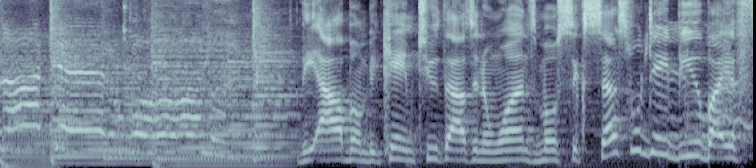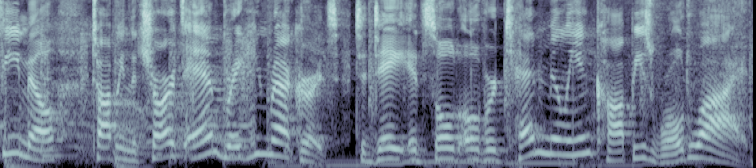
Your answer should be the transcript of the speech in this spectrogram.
Not yet a woman. The album became 2001's most successful debut by a female, topping the charts and breaking records. To date, it sold over 10 million copies worldwide.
